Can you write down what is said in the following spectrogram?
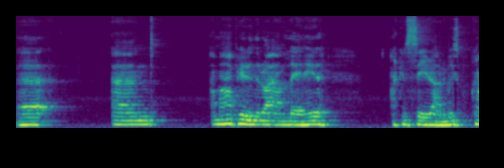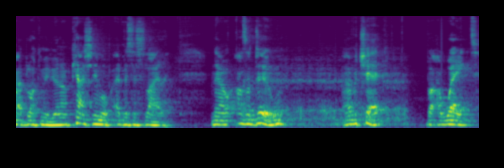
Uh, and I'm happier in the right hand lane here. I can see around him, he's quite blocking me view and I'm catching him up ever so slightly. Now, as I do, I have a check, but I wait.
